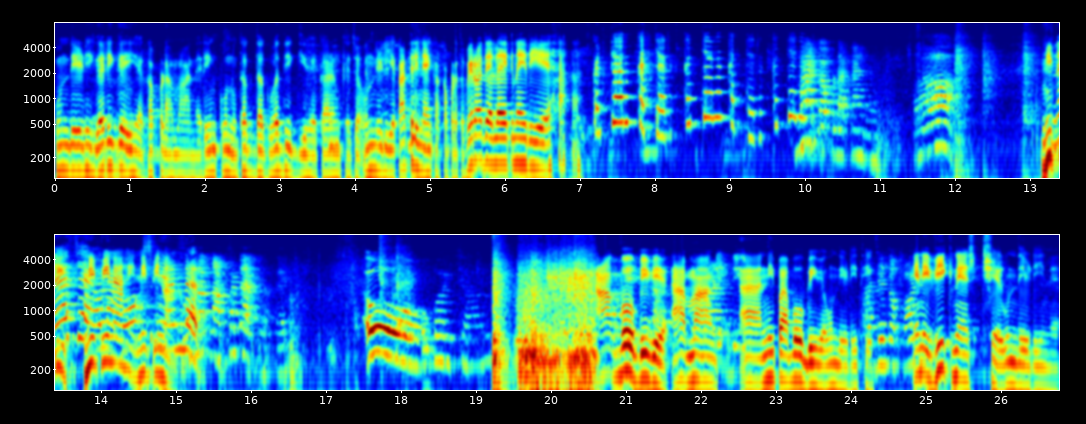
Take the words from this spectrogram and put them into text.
ઉંદેડી ગરી ગઈ છે કપડામાં અને રિંકુનું ધગધગ વધી ગયું છે કારણ કે જો ઉંદેડીએ કાતરી નાખ્યા કપડાં તો પહેરવા જાય લાયક નહીં રહીએ કટર કટર કટર નીપી નાહી નીપી ના અંદર. ઓ આ બહુ બીવે આ માં આ નીપા બહુ બીવે ઉંદેડીથી. એની વીકનેસ છે ઉંદેડીને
